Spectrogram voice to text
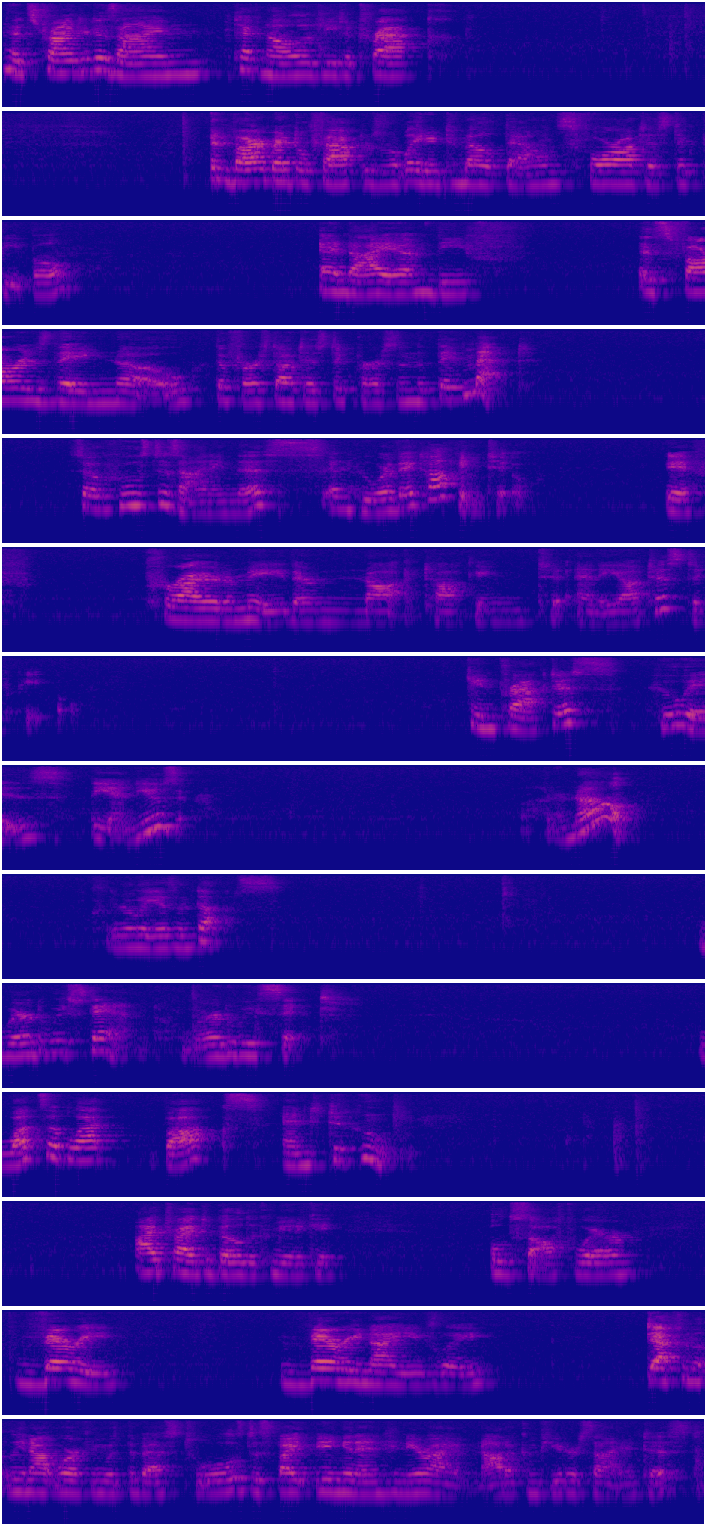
that's trying to design technology to track environmental factors related to meltdowns for autistic people. And I am the, as far as they know, the first autistic person that they've met. So who's designing this and who are they talking to? If prior to me they're not talking to any autistic people. In practice, who is the end user? I don't know. Clearly isn't us. Where do we stand? Where do we sit? What's a black box and to whom? I tried to build a communicate old software very, very naively definitely not working with the best tools. Despite being an engineer, I am not a computer scientist.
